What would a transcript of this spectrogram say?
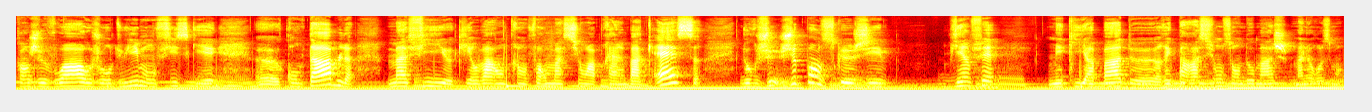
Quand je vois aujourd'hui mon fils qui est euh, comptable, ma fille qui va rentrer en formation après un bac S, donc je, pense que j'ai bien fait, mais qu'il n'y a pas de réparation sans dommage, malheureusement.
